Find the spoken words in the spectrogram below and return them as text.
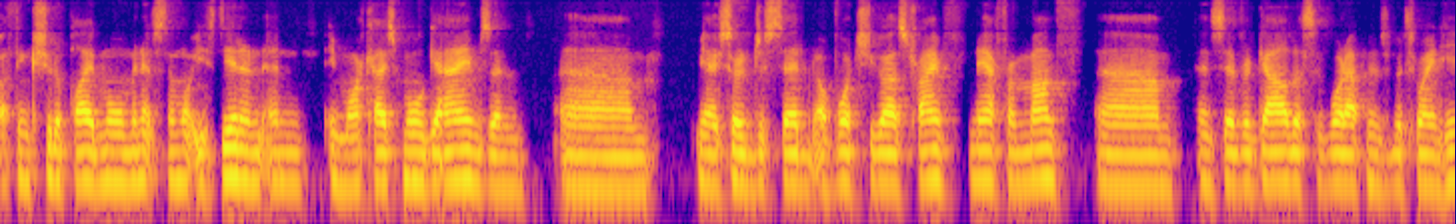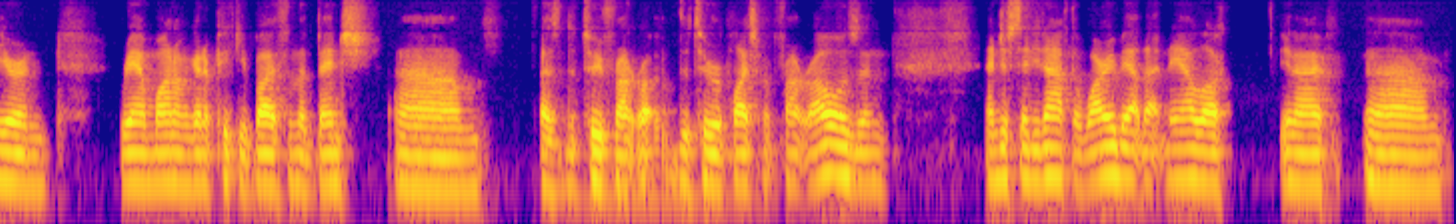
I think should have played more minutes than what you did, and, and in my case, more games, and um, you know, sort of just said, I've watched you guys train now for a month um, and said, regardless of what happens between here and round one, I'm going to pick you both on the bench um, as the two front, the two replacement front rowers, and and just said you don't have to worry about that now. Like you know, um,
